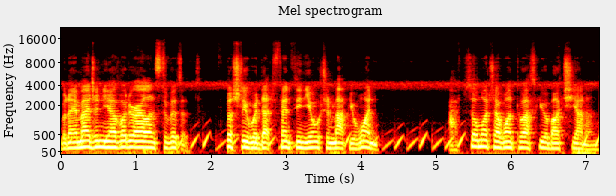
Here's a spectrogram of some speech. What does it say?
But I imagine you have other islands to visit, especially with that fancy in the ocean map you won. I have so much I want to ask you about Shianan,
